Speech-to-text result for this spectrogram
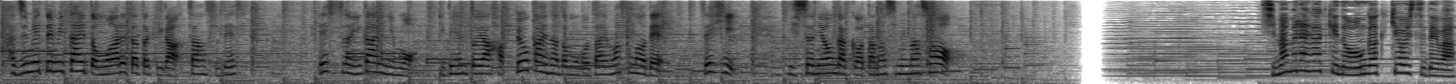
始めてみたいと思われた時がチャンスです。レッスン以外にもイベントや発表会などもございますのでぜひ一緒に音楽を楽しみましょう。島村楽器の音楽教室では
